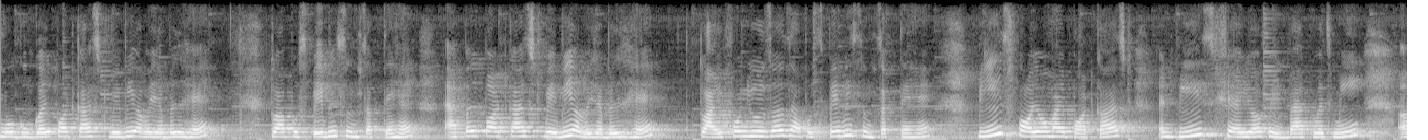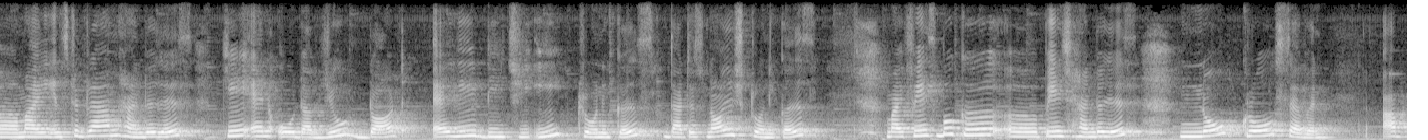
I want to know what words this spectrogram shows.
वो गूगल पॉडकास्ट में भी अवेलेबल है तो आप उस पर भी सुन सकते हैं। एप्पल पॉडकास्ट में भी अवेलेबल है। तो आईफोन यूज़र्स आप उस पर भी सुन सकते हैं। Please follow my podcast and please share your feedback with me my Instagram handle is K N O W dot L E D G E chronicles that is knowledge chronicles my Facebook page handle is no cro seven आप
